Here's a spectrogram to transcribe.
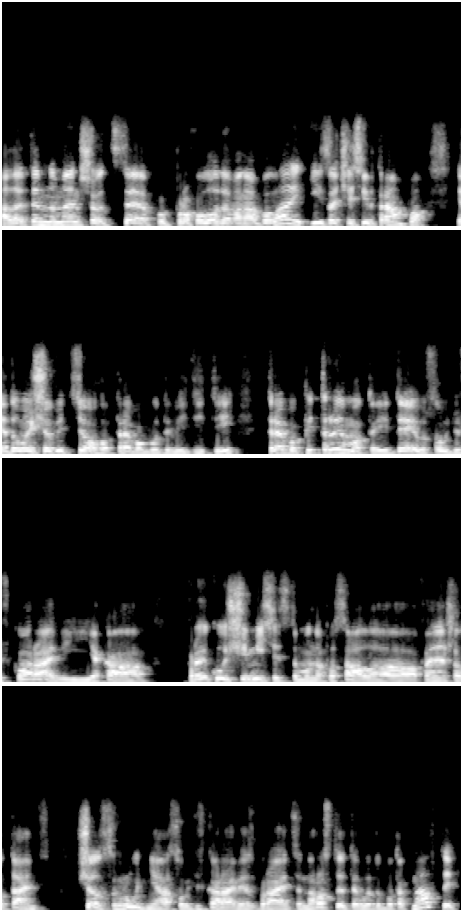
Але тим не менше, це прохолода вона була, і за часів Трампа я думаю, що від цього треба буде відійти. Треба підтримати ідею Саудівської Аравії, яка про яку ще місяць тому написала Financial Times, що з грудня Саудівська Аравія збирається наростити видобуток нафти.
